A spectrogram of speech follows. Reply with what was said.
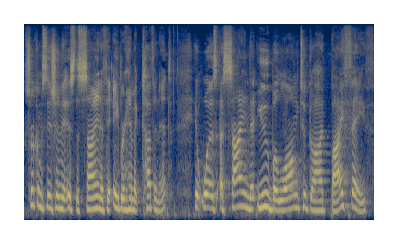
Circumcision is the sign of the Abrahamic covenant. It was a sign that you belonged to God by faith.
